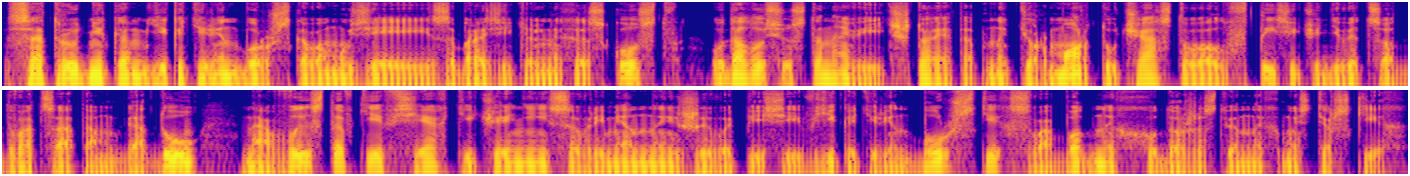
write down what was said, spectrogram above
Сотрудникам Екатеринбургского музея изобразительных искусств удалось установить, что этот натюрморт участвовал в 1920 году на выставке всех течений современной живописи в Екатеринбургских свободных художественных мастерских.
